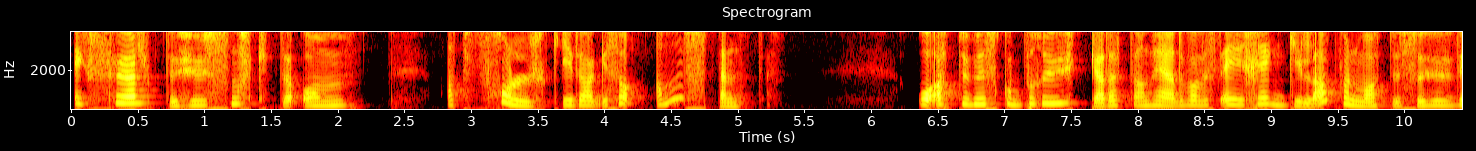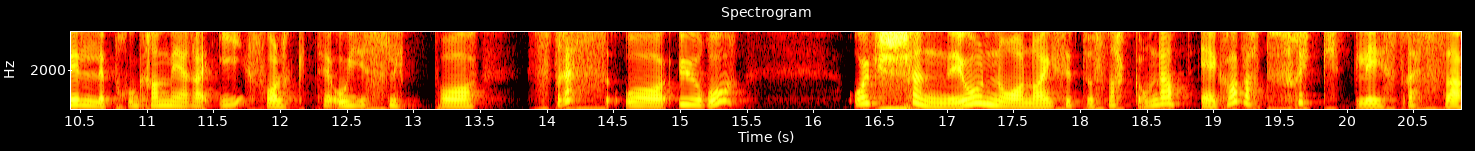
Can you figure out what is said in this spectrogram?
jeg følte hun snakket om at folk i dag er så anspente. Og at vi skulle bruke dette her Det var visst ei regle på en måte så hun ville programmere i folk til å gi slipp på stress og uro. Og jeg skjønner jo nå når jeg sitter og snakker om det, at jeg har vært fryktelig stressa,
